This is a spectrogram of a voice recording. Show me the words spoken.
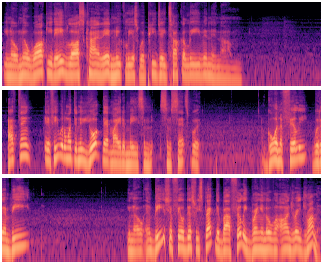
you know, Milwaukee, they've lost kind of their nucleus with PJ Tucker leaving and um I think if he would have went to New York that might have made some some sense, but going to Philly with Embiid, you know, Embiid should feel disrespected by Philly bringing over Andre Drummond.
